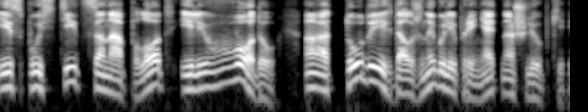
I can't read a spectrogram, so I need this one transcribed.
и спуститься на плот или в воду, а оттуда их должны были принять на шлюпки.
